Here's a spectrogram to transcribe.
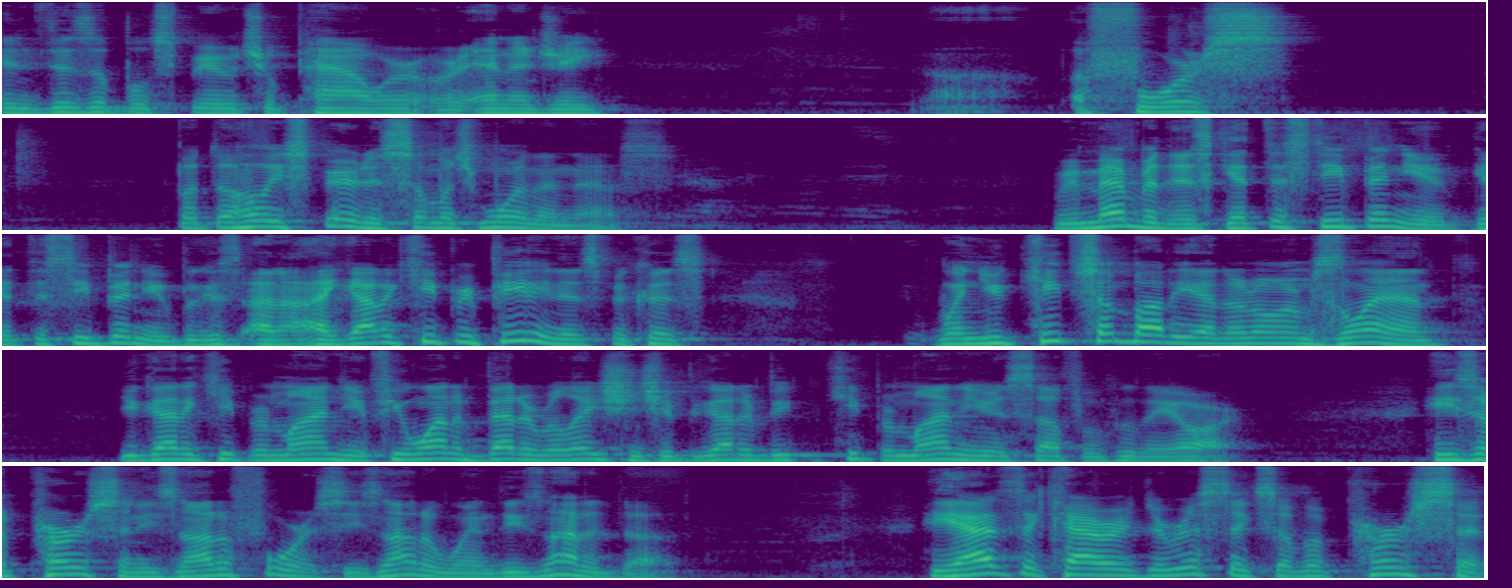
invisible spiritual power or energy, uh, a force. But the Holy Spirit is so much more than this. Remember this, get this deep in you, get this deep in you, because I, got to keep repeating this because when you keep somebody at an arm's length, you got to keep reminding you, if you want a better relationship, you got to keep reminding yourself of who they are. He's a person, he's not a force, he's not a wind, he's not a dove. He has the characteristics of a person.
